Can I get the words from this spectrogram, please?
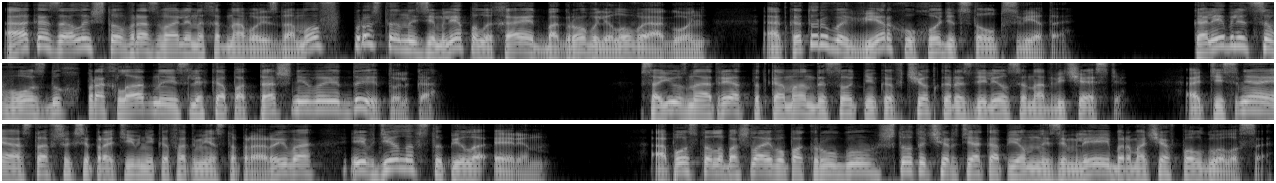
А оказалось, что в развалинах одного из домов просто на земле полыхает багрово-лиловый огонь, от которого вверх уходит столб света. Колеблется воздух, прохладный и слегка подташнивает, да и только. Союзный отряд под командой сотников четко разделился на две части, оттесняя оставшихся противников от места прорыва, и в дело вступила Эрин. Апостол обошла его по кругу, что-то чертя копьем на земле и бормоча в полголоса,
